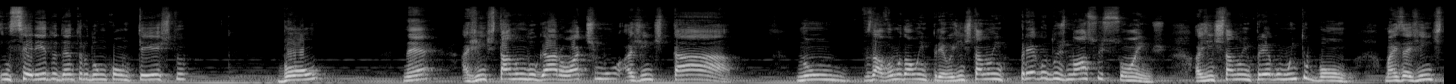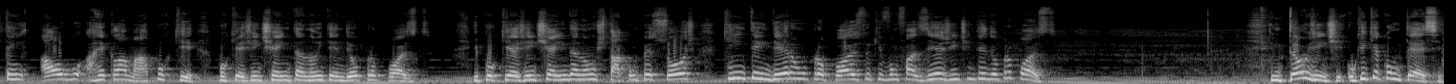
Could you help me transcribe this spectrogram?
inserido dentro de um contexto bom, né? A gente está num lugar ótimo, a gente está num. Ah, vamos dar um emprego. A gente está no emprego dos nossos sonhos. A gente está num emprego muito bom, mas a gente tem algo a reclamar. Por quê? Porque a gente ainda não entendeu o propósito. E porque a gente ainda não está com pessoas que entenderam o propósito que vão fazer a gente entender o propósito. Então, gente, o que, que acontece?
